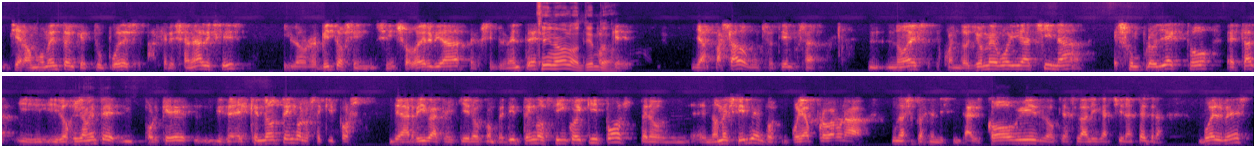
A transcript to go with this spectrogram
llega un momento en que tú puedes hacer ese análisis y lo repito sin, sin soberbia, pero simplemente... Sí, no, lo entiendo. Porque ya ha pasado mucho tiempo. O sea, no es... Cuando yo me voy a China es un proyecto, está, y, lógicamente, porque dice, es que no tengo los equipos de arriba que quiero competir. Tengo cinco equipos, pero eh, no me sirven, pues voy a probar una, una situación distinta. El COVID, lo que es la Liga China, etcétera. Vuelves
